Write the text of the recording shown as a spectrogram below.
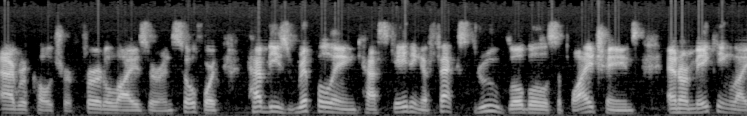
agriculture, fertilizer, and so forth have these rippling, cascading effects through global supply chains and are making life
